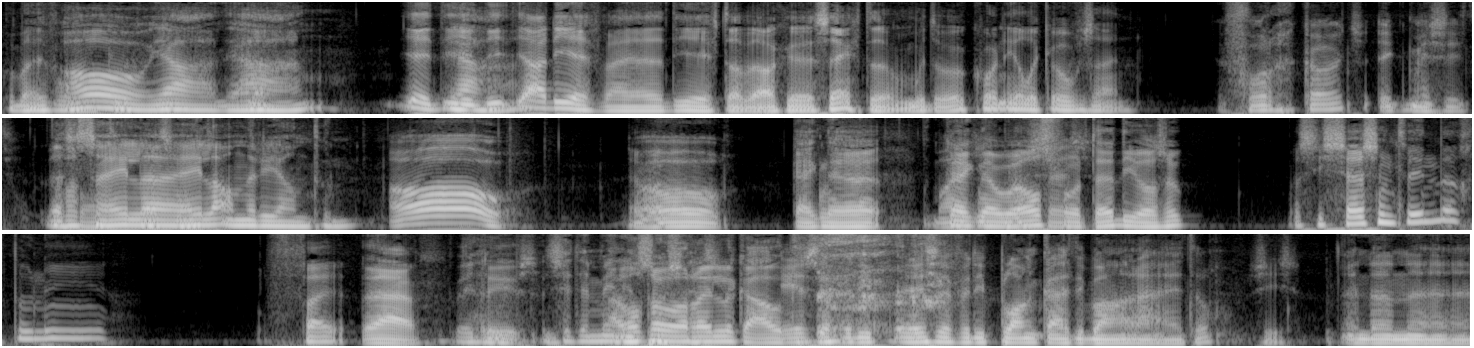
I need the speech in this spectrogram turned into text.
bij je vorige coach. Oh, ja, ja. Ja, die, Ja. Die, ja die, heeft, bij- die heeft daar wel gezegd. Daar moeten we ook gewoon eerlijk over zijn. De vorige coach? Ik mis iets. Dat was een hele, hele andere Jan toen. Oh! Ja, maar Oh. Kijk naar, kijk naar. Welsford, hè. Die was ook... Was hij 26 toen hij... Of vijf, ja, weet het. Er zit hij was wel middenproces. redelijk oud. Eerst even, die, eerst even die plank uit die baan rijden, toch? Precies. En dan, eh,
